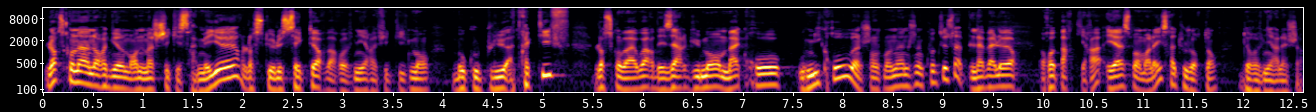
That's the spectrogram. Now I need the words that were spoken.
Lorsqu'on a un environnement de marché qui sera meilleur, lorsque le secteur va revenir effectivement beaucoup plus attractif, lorsqu'on va avoir des arguments macro ou micro, un changement de management, quoi que ce soit, la valeur repartira et à ce moment-là, il sera toujours temps de revenir à l'achat.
